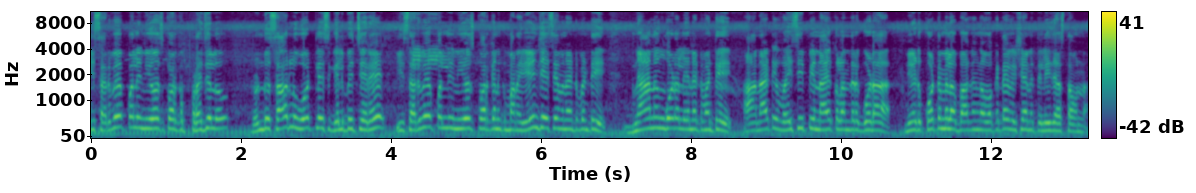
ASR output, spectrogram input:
ఈ సర్వేపల్లి నియోజకవర్గ ప్రజలు రెండు సార్లు ఓట్లేసి గెలిపించారే ఈ సర్వేపల్లి నియోజకవర్గానికి మనం ఏం చేసామనేటువంటి జ్ఞానం కూడా లేనటువంటి ఆనాటి వైసీపీ నాయకులందరికీ కూడా నేడు కూటమిలో భాగంగా ఒకటే విషయాన్ని తెలియజేస్తా ఉన్నా.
